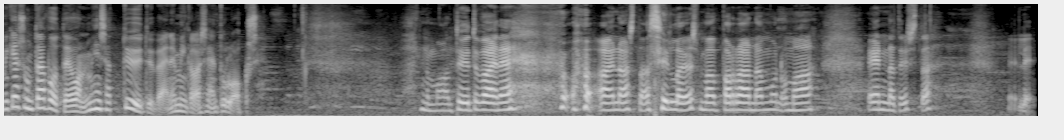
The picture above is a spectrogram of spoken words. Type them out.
Mikä sun tavoite on? Mihin sä oot tyytyväinen? Minkälaiseen tulokseen? No mä oon tyytyväinen ainoastaan silloin, jos mä parannan mun omaa ennätystä. Eli,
